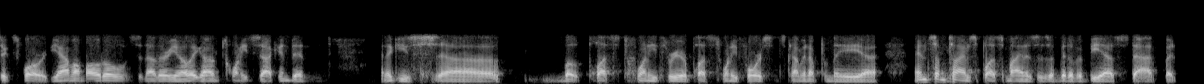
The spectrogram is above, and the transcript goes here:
six forward. Yamamoto is another. You know, they got him 22nd, and I think he's uh, about plus 23 or plus 24 since coming up from the. Uh, and sometimes plus minus is a bit of a BS stat, but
